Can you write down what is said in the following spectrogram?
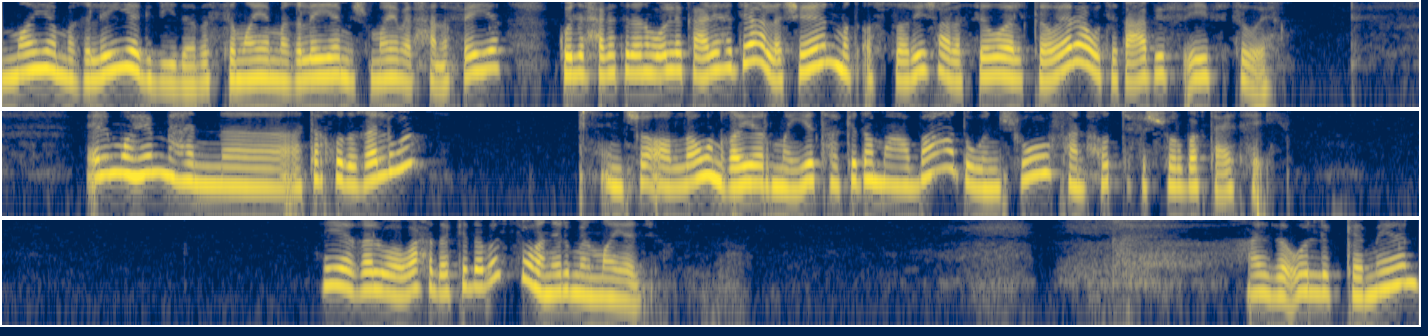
مية مغلية جديدة. بس مية مغلية مش مية من الحنفية. كل الحاجات اللي أنا بقولك عليها دي علشان ما تأثريش على سوى الكوارع وتتعبي في إيه في سواها. المهم هن هتاخد غلوة إن شاء الله ونغير ميتها كده مع بعض ونشوف هنحط في الشوربة بتاعتها إيه. هي غلوة واحدة كده بس وهنرمي المية دي. عايزة أقولك كمان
